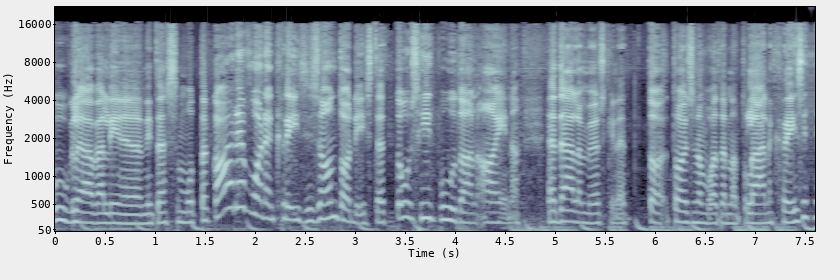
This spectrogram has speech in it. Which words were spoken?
Googlea välineenä niin tässä, mutta kahden vuoden kriisi se on todistettu, siitä puhutaan aina. Ja täällä myöskin, että to, toisena vuotena tulee aina kriisi.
